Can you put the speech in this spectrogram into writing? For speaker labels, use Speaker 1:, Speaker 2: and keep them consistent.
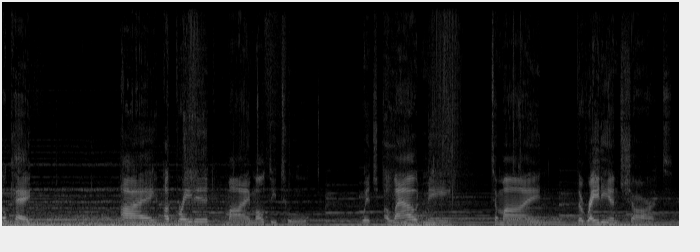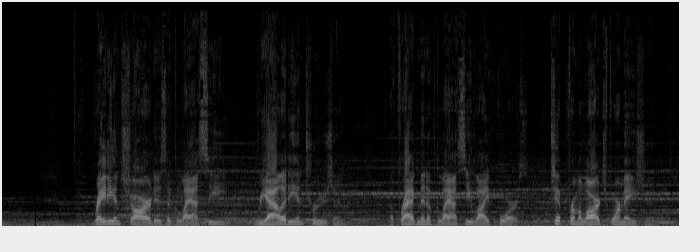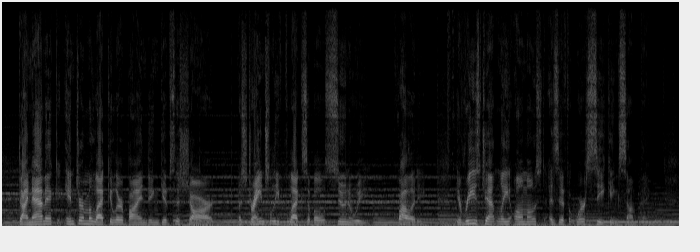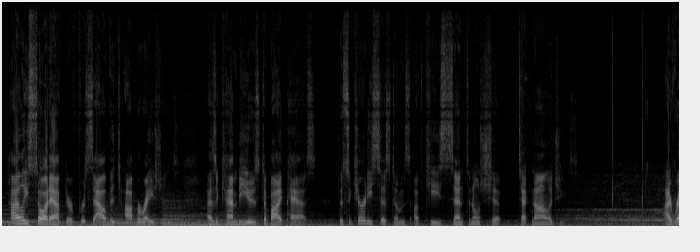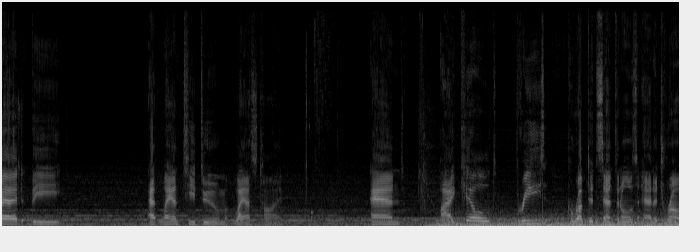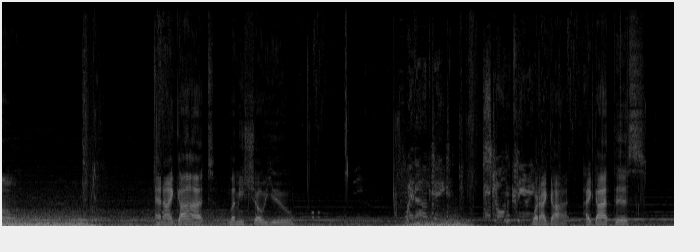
Speaker 1: Okay. I upgraded my multi tool, which allowed me to mine the Radiant Shard. Radiant Shard is a glassy reality intrusion, a fragment of glassy life force chipped from a large formation. Dynamic intermolecular binding gives the shard a strangely flexible Sunui quality. It reads gently, almost as if it were seeking something. Highly sought after for salvage operations, as it can be used to bypass the security systems of key Sentinel ship technologies. I read the Atlantideum last time, and I killed three corrupted sentinels and a drone. And I got, let me show you.
Speaker 2: Weather update. Storm clearing.
Speaker 1: what I got. I got this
